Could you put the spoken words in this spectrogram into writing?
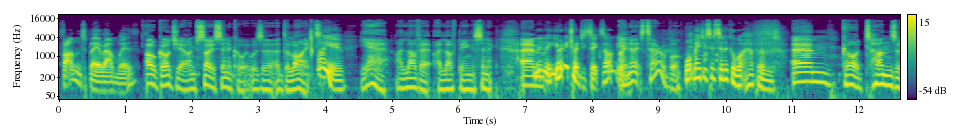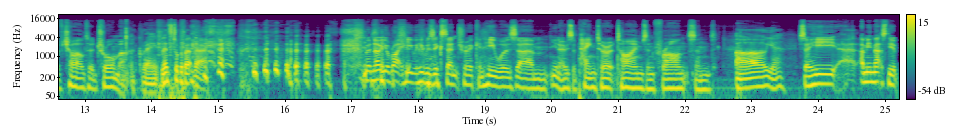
fun to play around with? Oh God, yeah! I'm so cynical. It was a, a delight. Are you? Yeah, I love it. I love being a cynic. Um, Really? You're only 26, aren't you? I know it's terrible. What made you so cynical? What happened? Um, God, tons of childhood trauma. Great. Let's talk about that. but no, you're right. He he was eccentric, and he was, um, you know, he was a painter at times in France, and oh yeah. So he, uh, I mean, that's the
